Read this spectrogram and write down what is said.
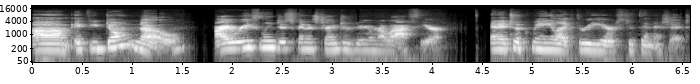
Um, if you don't know, I recently just finished Strange the Dreamer last year, and it took me like three years to finish it.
